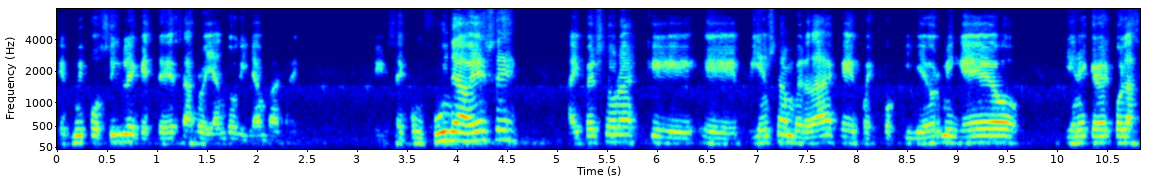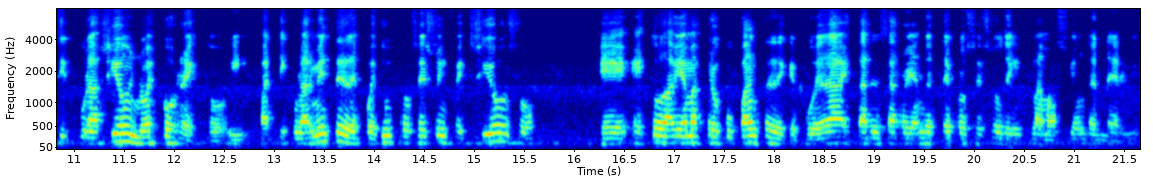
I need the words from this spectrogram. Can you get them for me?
es muy posible que esté desarrollando Guillain-Barré. Eh, se confunde a veces, hay personas que piensan, ¿verdad?, que pues cosquilleo, hormigueo, tiene que ver con la circulación no es correcto y particularmente después de un proceso infeccioso eh, es todavía más preocupante de que pueda estar desarrollando este proceso de inflamación del nervio.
